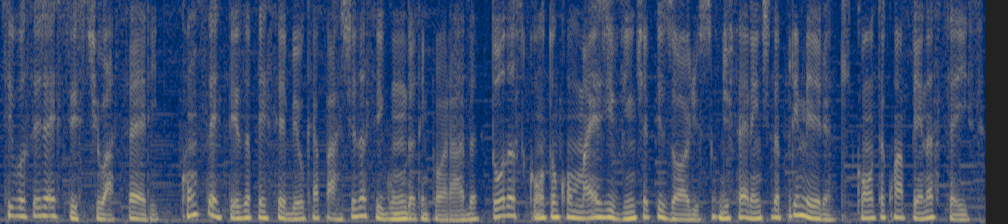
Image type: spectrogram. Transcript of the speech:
Se você já assistiu a série, com certeza percebeu que a partir da segunda temporada, todas contam com mais de 20 episódios, diferente da primeira, que conta com apenas 6.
